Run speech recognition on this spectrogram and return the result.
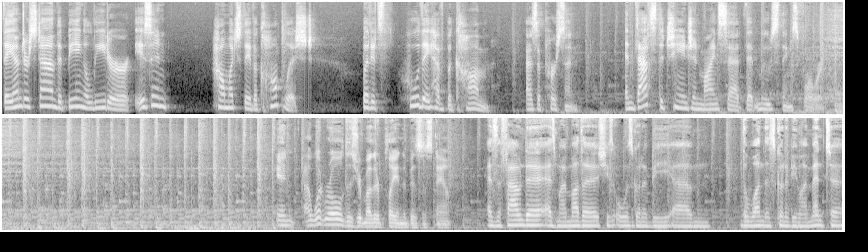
they understand that being a leader isn't how much they've accomplished, but it's who they have become as a person. And that's the change in mindset that moves things forward. And uh, what role does your mother play in the business now? As a founder, as my mother, she's always going to be um, the one that's going to be my mentor.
